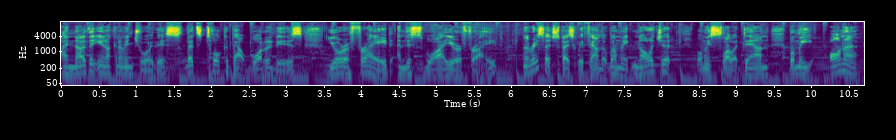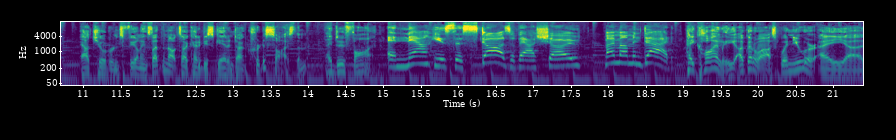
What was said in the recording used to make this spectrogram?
I know that you're not going to enjoy this. Let's talk about what it is. You're afraid, and this is why you're afraid. And the research has basically found that when we acknowledge it, when we slow it down, when we honour our children's feelings, let them know it's okay to be scared and don't criticise them, they do fine. And now here's the stars of our show my mum and dad. Hey Kylie, I've got to ask: when you were a uh,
